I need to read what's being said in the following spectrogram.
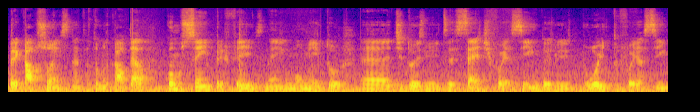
precauções, está né? Tá tomando cautela, como sempre fez. Né? Em um momento é, de 2017 foi assim, 2008 foi assim,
